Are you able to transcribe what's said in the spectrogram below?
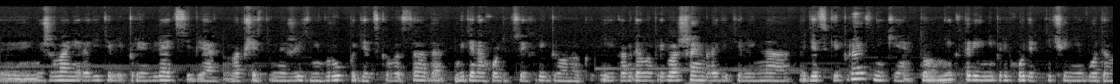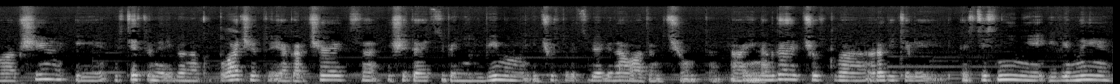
э, нежелание родителей проявлять себя в общественной жизни группы детского сада, где находится их ребенок. И когда мы приглашаем родителей родителей на детские праздники, то некоторые не приходят в течение года вообще, и, естественно, ребенок плачет и огорчается, и считает себя нелюбимым, и чувствует себя виноватым в чем-то. А иногда чувство родителей стеснения и вины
